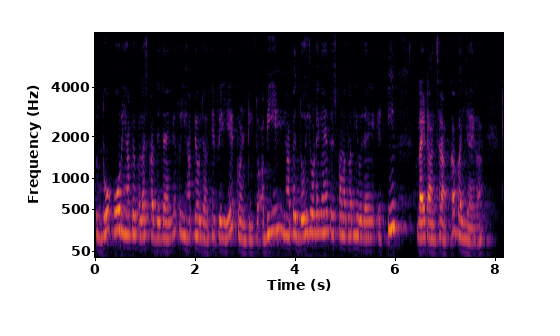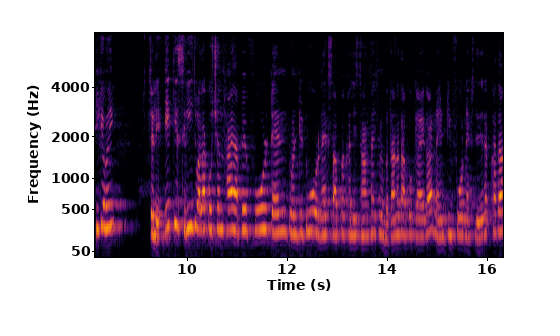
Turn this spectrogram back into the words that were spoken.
तो दो और यहाँ पे प्लस कर दिए जाएँगे तो यहाँ पे हो जाते हैं फिर ये ट्वेंटी तो अभी ये यहाँ पे दो ही जोड़े गए हैं तो इसका मतलब ये हो जाएँगे एट्टीन राइट आंसर आपका बन जाएगा। ठीक है भाई? चलिए, एक ये सीरीज़ वाला क्वेश्चन था, यहाँ पे फोर टेन ट्वेंटी टू और नेक्स्ट आपका खाली स्थान था, इसमें बताना था आपको क्या आएगा नाइन्टी फोर नेक्स्ट दे रखा था।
